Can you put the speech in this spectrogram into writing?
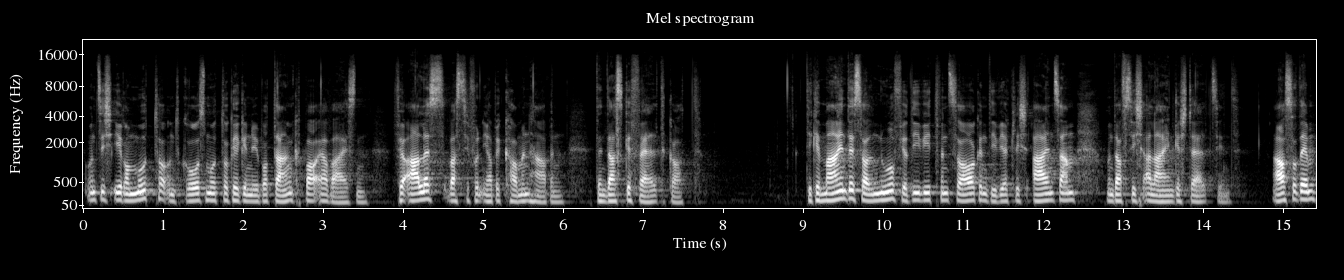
und sich ihrer Mutter und Großmutter gegenüber dankbar erweisen für alles, was sie von ihr bekommen haben, denn das gefällt Gott. Die Gemeinde soll nur für die Witwen sorgen, die wirklich einsam und auf sich allein gestellt sind. Außerdem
